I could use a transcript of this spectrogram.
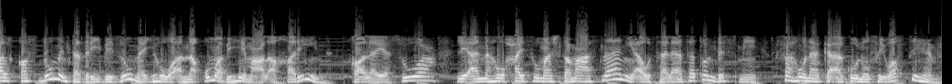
القصد من تدريب زومي هو أن نقوم به مع الآخرين. قال يسوع لأنه حيثما اجتمع اثنان أو ثلاثة باسمي فهناك أكون في وسطهم.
